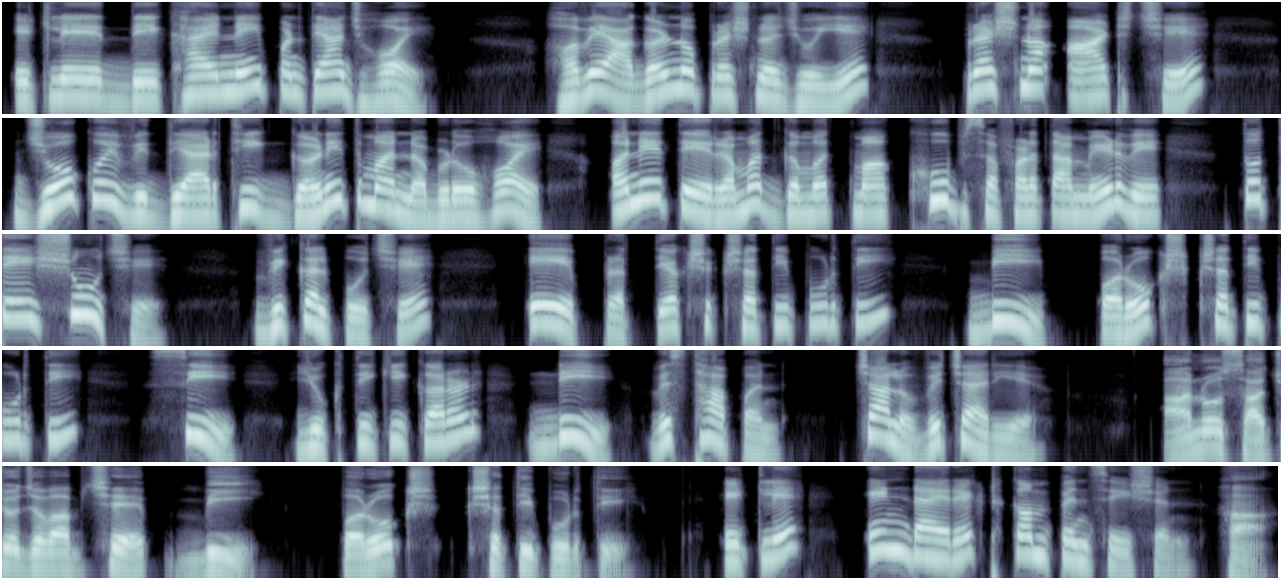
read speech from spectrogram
એટલે દેખાય નહીં પણ ત્યાં જ હોય. હવે આગળનો પ્રશ્ન જોઈએ પ્રશ્ન આઠ છે જો કોઈ વિદ્યાર્થી ગણિતમાં નબળો હોય અને તે રમતગમતમાં ખૂબ સફળતા મેળવે તો તે શું છે? વિકલ્પો છે એ પ્રત્યક્ષ ક્ષતિપૂર્તિ બી પરોક્ષ ક્ષતિપૂર્તિ સી યુક્તિકીકરણ ડી વિસ્થાપન. ચાલો વિચારીએ. આનો સાચો જવાબ છે બી પરોક્ષ ક્ષતિપૂર્તિ. એટલે ઇનડાયરેક્ટ કમ્પેન્સેશન. હા.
